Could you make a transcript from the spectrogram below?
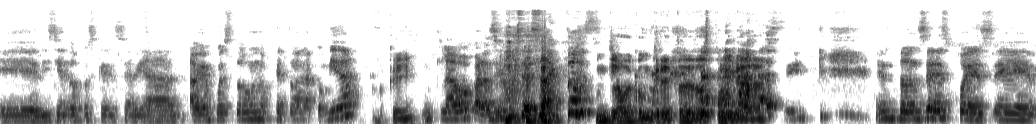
eh, diciendo pues que se había, habían puesto un objeto en la comida, Ok. un clavo para ser más exactos. Un clavo concreto de dos pulgadas. Sí. Entonces, pues eh,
